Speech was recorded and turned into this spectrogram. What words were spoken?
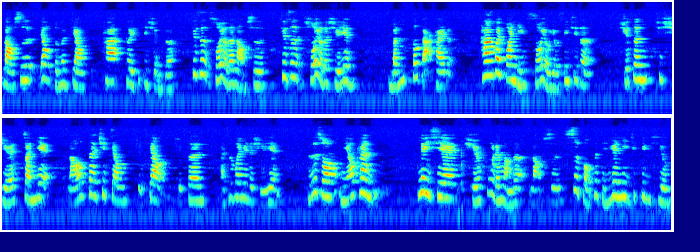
老师要怎么教，他可以自己选择。就是所有的老师，就是所有的学院门都打开的，他会欢迎所有有兴趣的学生去学专业，然后再去教学校学生还是外面的学院，只是说你要看那些学互联网的老师是否自己愿意去进修，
